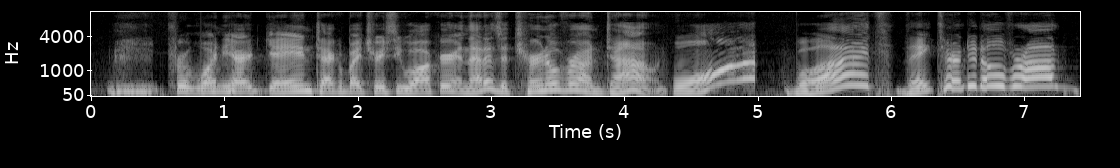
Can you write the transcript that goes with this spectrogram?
for one yard gain, tackled by Tracy Walker, and that is a turnover on down. What? What? They turned it over on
